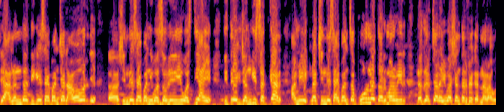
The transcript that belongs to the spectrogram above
जे आनंद दिघे साहेबांच्या नावावर शिंदे साहेबांनी बसवलेली ही वस्ती आहे तिथे एक जंगी सत्कार आम्ही एकनाथ शिंदे साहेबांचा पूर्ण धर्मवीर नगरच्या रहिवाशांतर्फे करणार आहोत.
